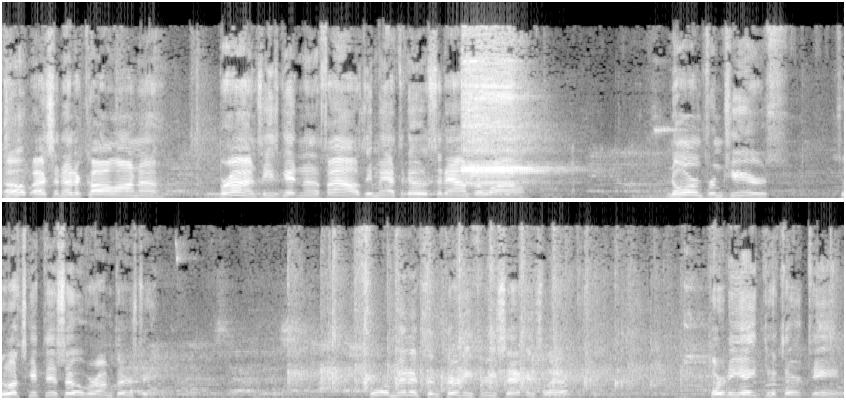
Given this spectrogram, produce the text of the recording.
Oh, that's another call on uh, Bruns. He's getting in the fouls. He may have to go sit down for a while. Norm from Cheers. So let's get this over. I'm thirsty. Four minutes and 33 seconds left. 38 to 13.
